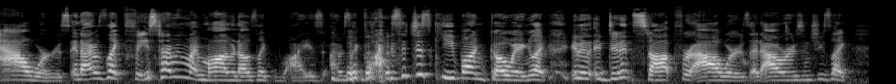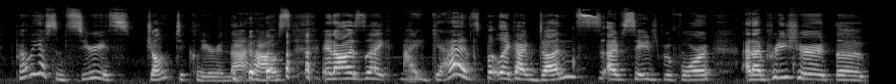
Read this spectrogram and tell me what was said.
hours. And I was like FaceTiming my mom, and I was like, "Why is?" I was like, "Why does it just keep on going? Like it, it didn't stop for hours and hours." And she's like, "You probably have some serious junk to clear in that house." and I was like, "I guess," but like I've done, I've saged before, and I'm pretty sure the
